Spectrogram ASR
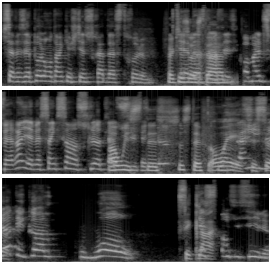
ça faisait pas longtemps que j'étais sur Adastra. Là. Fait que. Adastra, c'était pas mal différent. Il y avait 500 slots là-dessus. Ah oui, c'était, ça, c'était fou. Ouais, T'arrives là, t'es comme wow! C'est Qu'est-ce qui clair. se passe ici, là?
